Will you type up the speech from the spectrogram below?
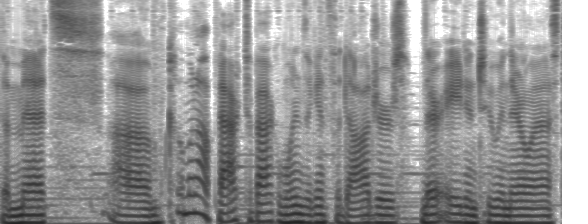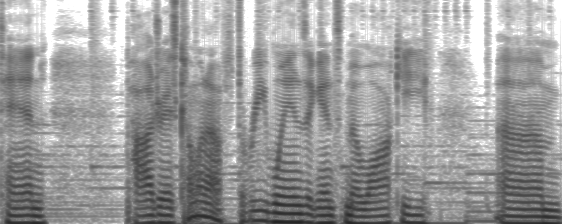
The Mets um, coming off back-to-back wins against the Dodgers. They're eight and two in their last ten. Padres coming off three wins against Milwaukee. Um,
